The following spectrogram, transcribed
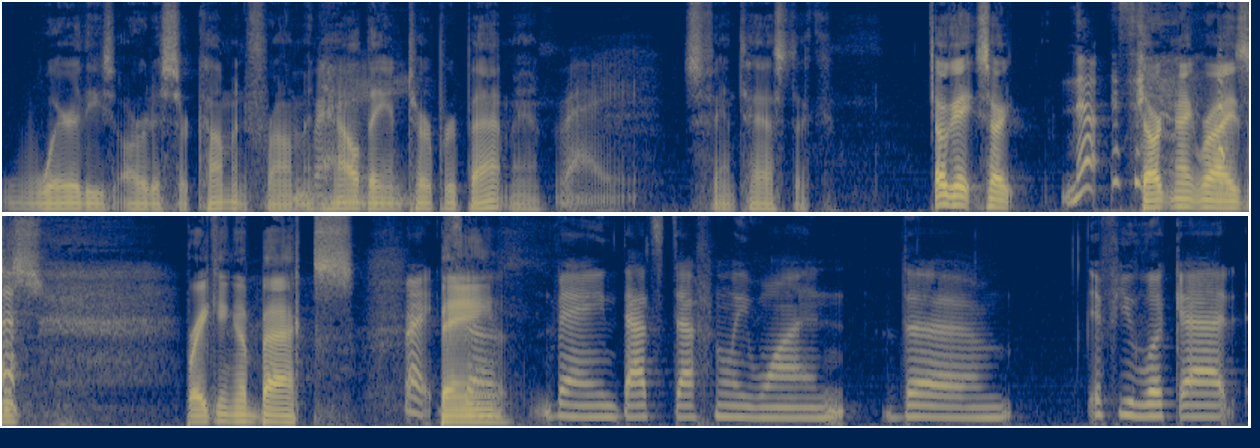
where these artists are coming from and how they interpret Batman. Right. It's fantastic. Okay, sorry. No, it's Dark Knight Rises. Breaking of Backs. Right. Bane. So, Bane, that's definitely one. The um, if you look at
